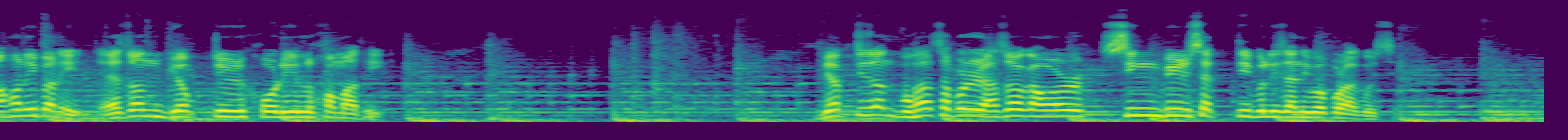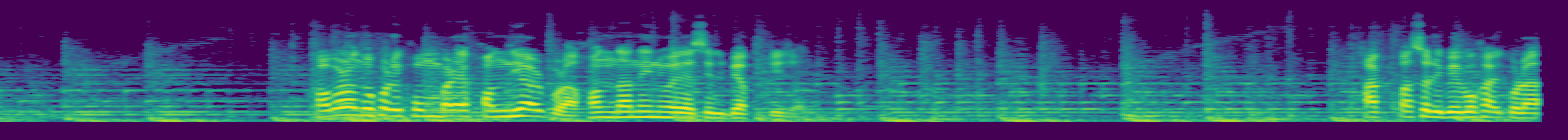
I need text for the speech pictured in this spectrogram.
বাঢ়নী পানীত এজন ব্যক্তিৰ সৰিল সমাধি। ব্যক্তিজন বুঢ়াচাপৰি ৰাজহ গাঁৱৰ চিংবীৰ চেত্ৰী বুলি জানিব পৰা গৈছে। খবৰ অনুসৰি সোমবাৰে সন্ধিয়াৰ পৰা সন্ধানহীন হৈ আছিল ব্যক্তিজন। শাক পাচলি ব্যৱসায় কৰা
